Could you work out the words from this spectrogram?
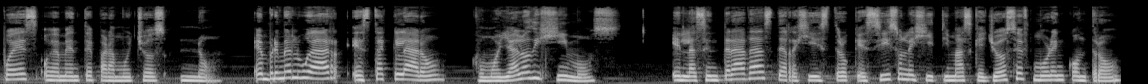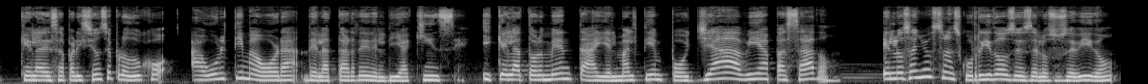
Pues obviamente para muchos no. En primer lugar, está claro como ya lo dijimos, en las entradas de registro que sí son legítimas que Joseph Moore encontró, que la desaparición se produjo a última hora de la tarde del día 15 y que la tormenta y el mal tiempo ya había pasado. En los años transcurridos desde lo sucedido,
